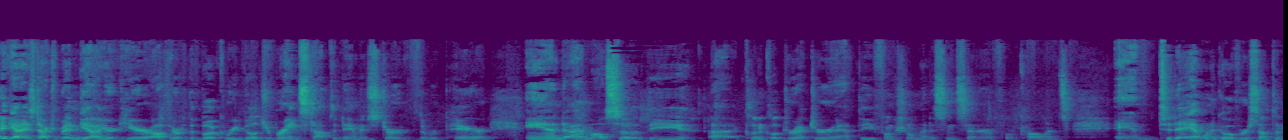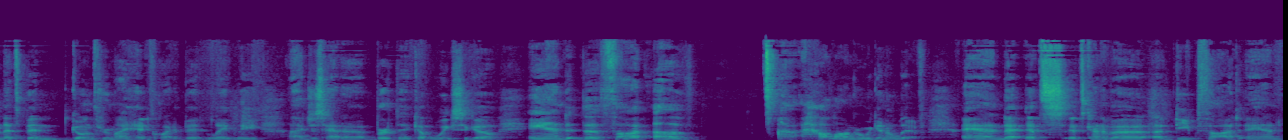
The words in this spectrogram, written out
Hey guys, Dr. Ben Galliard here, author of the book Rebuild Your Brain, Stop the Damage, Start the Repair. And I'm also the uh, clinical director at the Functional Medicine Center of Fort Collins. And today I want to go over something that's been going through my head quite a bit lately. I just had a birthday a couple weeks ago, and the thought of uh, how long are we going to live? and that, it's it's kind of a, a deep thought and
